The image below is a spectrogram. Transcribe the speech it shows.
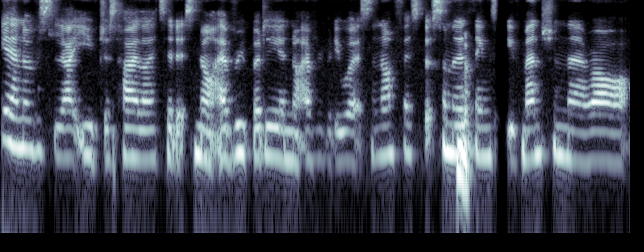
Yeah, and obviously, like you've just highlighted, it's not everybody, and not everybody works in an office. But some of the no. things that you've mentioned there are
